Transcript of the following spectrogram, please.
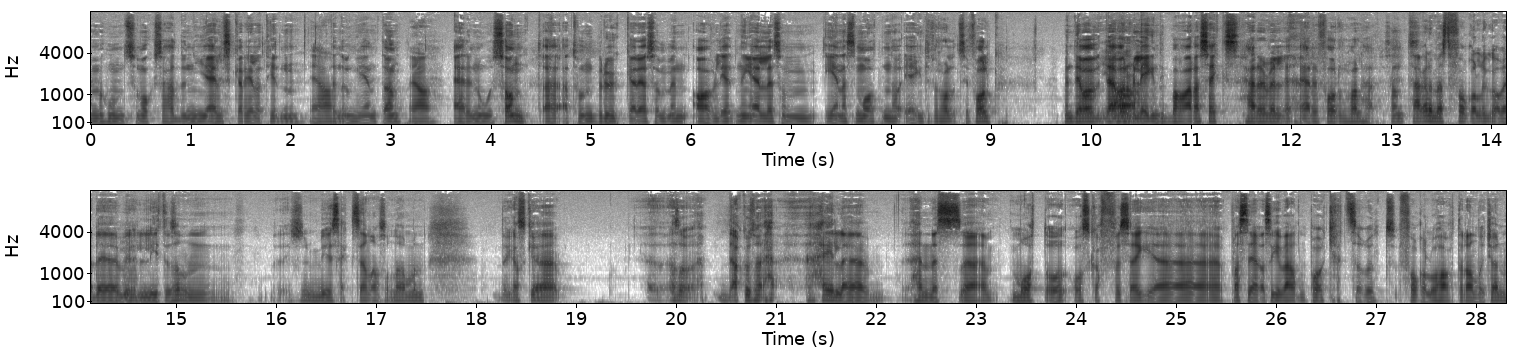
med hun som også hadde nye elskere hele tiden. Ja. Den unge jenta. ja. Er det noe sånt? eh, At hun bruker det som en avledning, eller som eneste måten å egentlig forholde seg til folk? Men det var, der Ja. var det vel egentlig bare sex? Her er det vel er det forhold her? sant? Her er det mest forhold det går i. Det er Mm. lite sånn Det er ikke så mye sexscener og sånn der, men det er ganske Altså, det er akkurat hele hennes uh, måte å, å skaffe seg uh, Plassere seg i verden på, kretser rundt forholdet hun har til det andre kjønn.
